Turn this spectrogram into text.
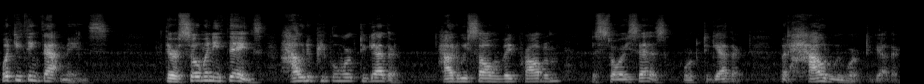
What do you think that means? There are so many things. How do people work together? How do we solve a big problem? The story says, work together. But how do we work together?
